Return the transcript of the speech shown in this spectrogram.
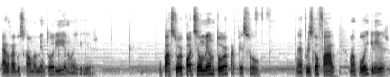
ela vai buscar uma mentoria numa igreja. O pastor pode ser um mentor para a pessoa. Né? Por isso que eu falo, uma boa igreja.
